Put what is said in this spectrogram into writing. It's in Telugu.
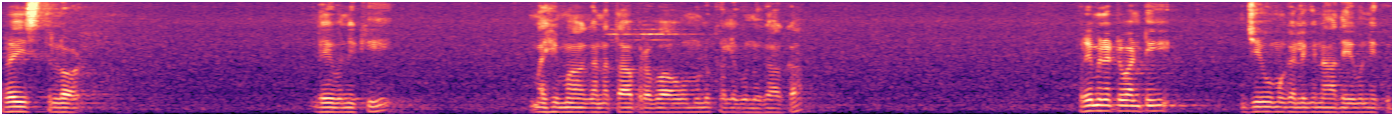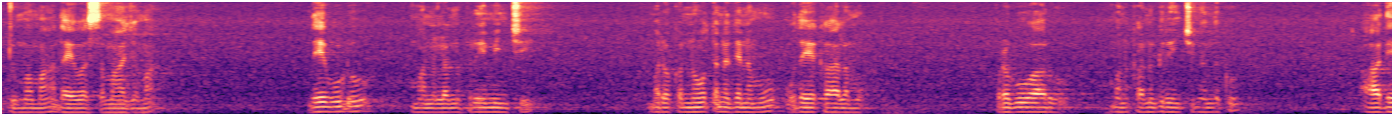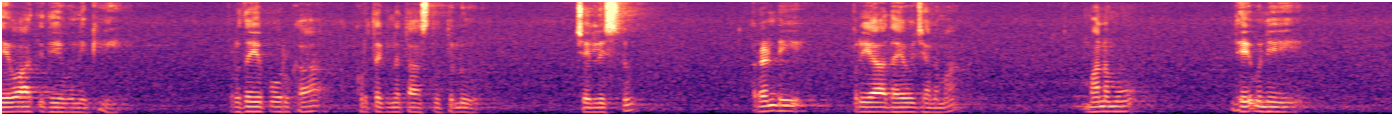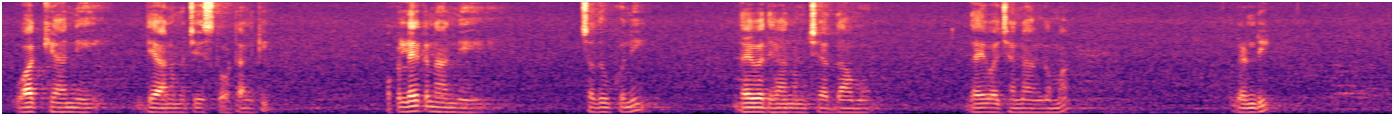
ప్రైస్ లాడ్ దేవునికి మహిమ ఘనత ప్రభావములు కలుగునుగాక ప్రేమైనటువంటి జీవము కలిగిన దేవుని కుటుంబమా దైవ సమాజమా? దేవుడు మనలను ప్రేమించి మరొక నూతన దినము ఉదయకాలము ప్రభువారు మనకు అనుగ్రహించినందుకు ఆ దేవాతి దేవునికి హృదయపూర్వక కృతజ్ఞతాస్థుతులు చెల్లిస్తూ రండి ప్రియా దైవజనమ. మనము దేవుని వాక్యాన్ని ధ్యానము చేసుకోవటానికి ఒక లేఖనాన్ని చదువుకొని దైవ ధ్యానం చేద్దాము. దైవ జనాంగమ రండి.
